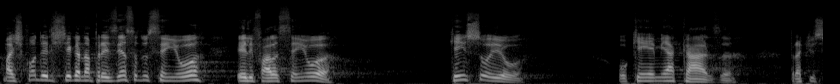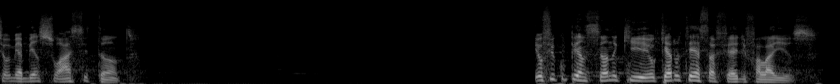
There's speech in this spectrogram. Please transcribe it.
Mas quando ele chega na presença do Senhor, ele fala: Senhor, quem sou eu ou quem é minha casa, para que o Senhor me abençoasse tanto. Eu fico pensando que eu quero ter essa fé de falar isso.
